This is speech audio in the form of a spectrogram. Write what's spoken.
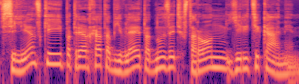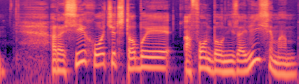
Вселенский патриархат объявляет одну из этих сторон еретиками. Россия хочет, чтобы Афон был независимым,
